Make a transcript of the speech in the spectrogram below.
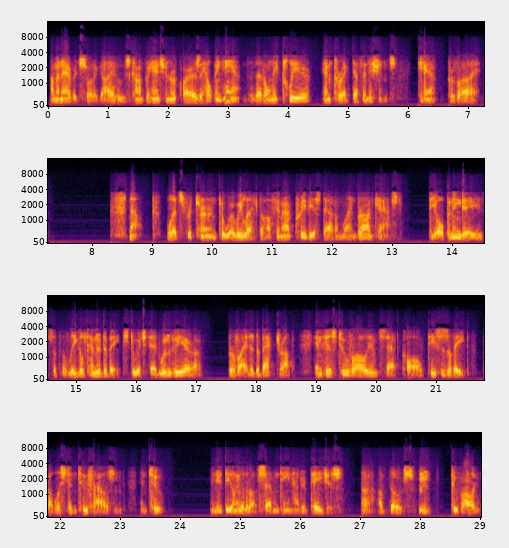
I'm an average sort of guy whose comprehension requires a helping hand that only clear and correct definitions can provide. Now, let's return to where we left off in our previous Datum Line broadcast, the opening days of the legal tender debates to which Edwin Vieira provided a backdrop in his two-volume set called Pieces of Eight, published in 2002. And you're dealing with about 1,700 pages uh, of those two volumes.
